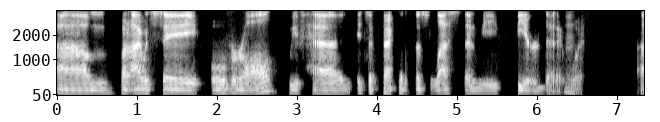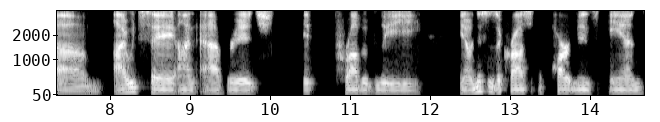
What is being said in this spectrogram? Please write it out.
um, but I would say overall we've had it's affected us less than we feared that it hmm. would. Um, I would say on average, it probably you know, and this is across apartments and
